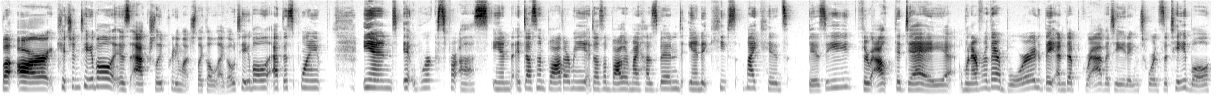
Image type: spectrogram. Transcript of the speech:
but our kitchen table is actually pretty much like a Lego table at this point, and it works for us. And it doesn't bother me, it doesn't bother my husband, and it keeps my kids busy throughout the day. Whenever they're bored, they end up gravitating towards the table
